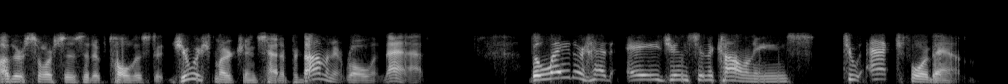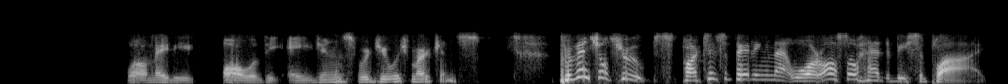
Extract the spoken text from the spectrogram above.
other sources that have told us that Jewish merchants had a predominant role in that. The later had agents in the colonies to act for them. Well, maybe all of the agents were Jewish merchants. Provincial troops participating in that war also had to be supplied.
